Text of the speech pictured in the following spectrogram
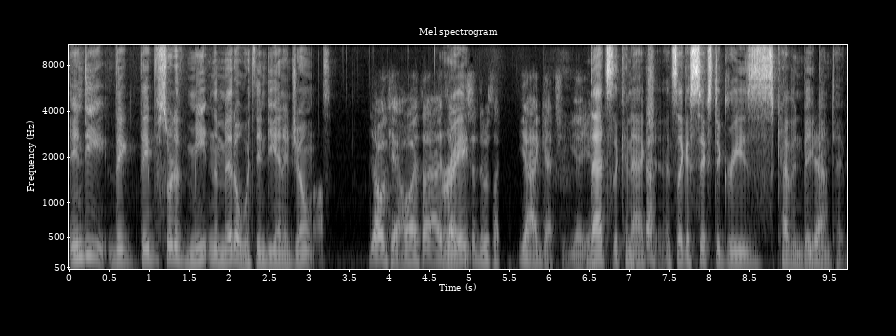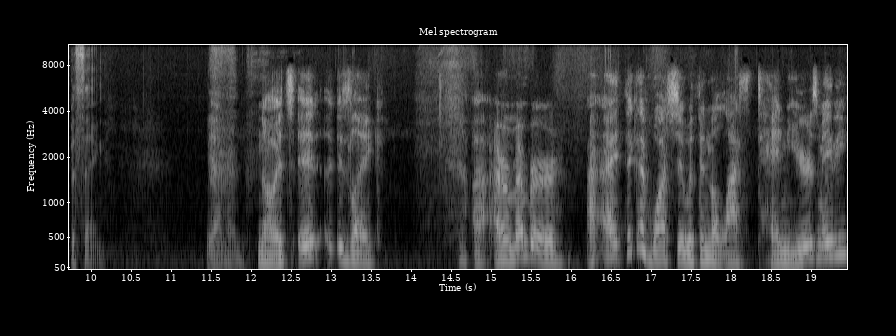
indy they they sort of meet in the middle with indiana jones Yeah. Okay. Oh, I thought I thought you said there was like. Yeah, I get you. Yeah, yeah. that's the connection it's like a six degrees kevin bacon type of thing Yeah, man. No, it's it is like I, I remember I, I think I've watched it within the last ten years, maybe,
